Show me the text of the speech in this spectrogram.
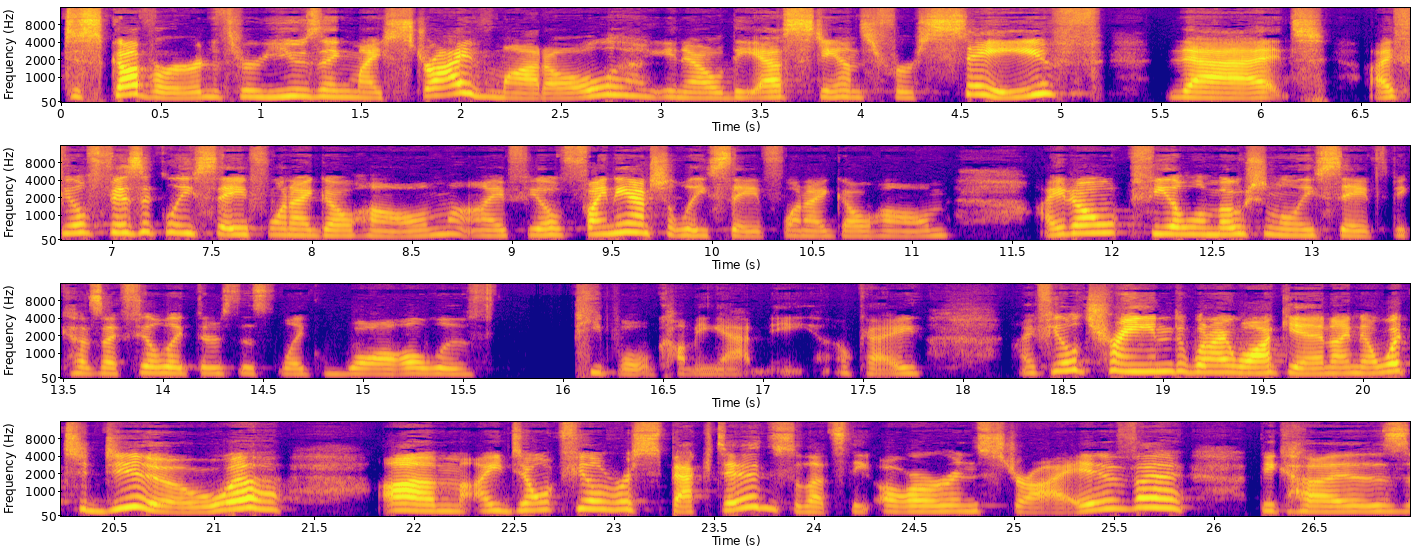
discovered through using my Strive model, you know, the S stands for safe, that I feel physically safe when I go home. I feel financially safe when I go home. I don't feel emotionally safe because I feel like there's this like wall of people coming at me. Okay. I feel trained when I walk in. I know what to do. Um, I don't feel respected. So that's the R in strive because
